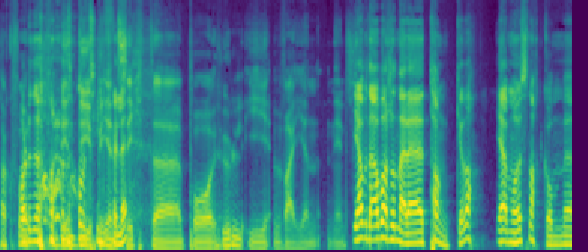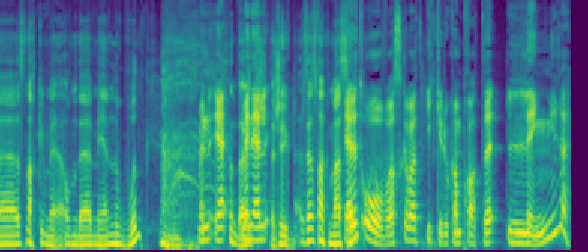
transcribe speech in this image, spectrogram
Takk for din dype tilfelle? innsikt eh, på hull i veien, Nils. Ja, men det er jo bare sånn derre tanke, da. Jeg må jo snakke om, eh, snakke med, om det med noen. Men jeg, Det er, men jeg, det er. Jeg jeg er litt overraska over at ikke du kan prate lengre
